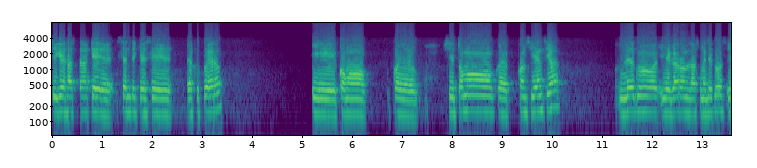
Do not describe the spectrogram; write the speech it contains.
sigue hasta que siente que se recupera y como si tomo eh, conciencia Luego llegaron los médicos y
